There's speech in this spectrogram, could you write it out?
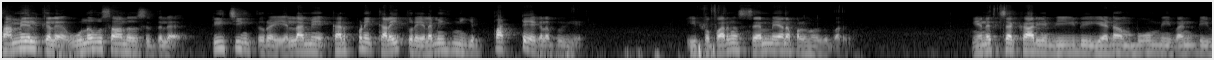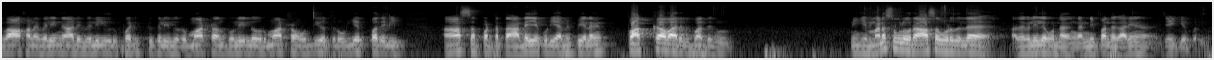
சமையல் கலை உணவு சார்ந்த விஷயத்தில் டீச்சிங் துறை எல்லாமே கற்பனை கலைத்துறை எல்லாமே நீங்கள் பட்டையை கிளப்புவீங்க. இப்போ பாருங்கள் செம்மையான பலன் வருது பாருங்கள் நினைச்ச காரியம் வீடு இடம் பூமி வண்டி வாகனம் வெளிநாடு வெளியூர் படிப்புகளில் ஒரு மாற்றம் தொழிலில் ஒரு மாற்றம் உத்தியோகத்தில் உயர் பதவி ஆசைப்பட்டதை அடையக்கூடிய அமைப்பு எல்லாமே பக்காவாக இருக்குது பார்த்துக்கோங்க. நீங்கள் மனசுக்குள்ள ஒரு ஆசை ஓடுதுல்ல அதை வெளியில் கொண்டாங்க கண்டிப்பாக அந்த காரியம் ஜெயிக்க போகிறீங்க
